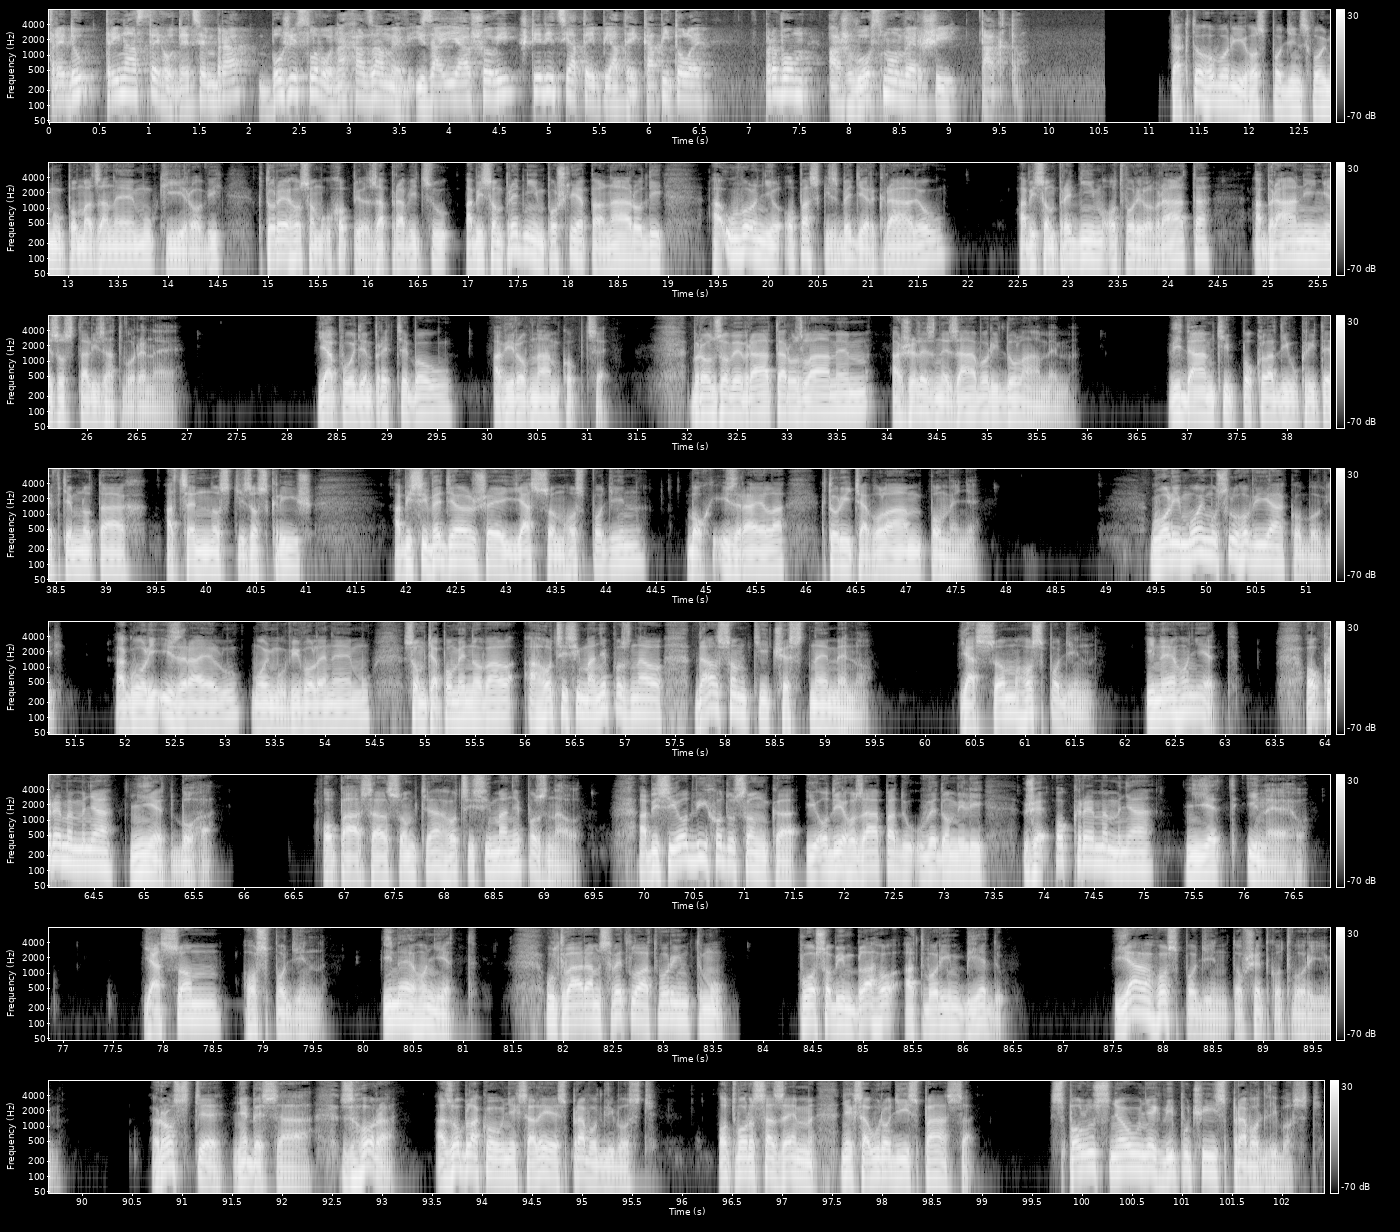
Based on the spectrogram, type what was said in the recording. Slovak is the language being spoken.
stredu 13. decembra Božie slovo nachádzame v Izaiášovi 45. kapitole v 1. až 8. verši takto. Takto hovorí hospodin svojmu pomazanému Kýrovi, ktorého som uchopil za pravicu, aby som pred ním pošliapal národy a uvoľnil opasky z bedier kráľov, aby som pred ním otvoril vráta a brány nezostali zatvorené. Ja pôjdem pred tebou a vyrovnám kopce. Bronzové vráta rozlámem a železné závory dolámem. Vydám ti poklady ukryté v temnotách a cennosti zo skrýš, aby si vedel, že ja som hospodin, Boh Izraela, ktorý ťa volám po mene. Kvôli môjmu sluhovi Jákobovi a kvôli Izraelu, môjmu vyvolenému, som ťa pomenoval a hoci si ma nepoznal, dal som ti čestné meno. Ja som hospodin, iného niet. Okrem mňa niet Boha. Opásal som ťa, hoci si ma nepoznal, aby si od východu slnka i od jeho západu uvedomili, že okrem mňa niet iného. Ja som hospodin, iného niet. Utváram svetlo a tvorím tmu. Pôsobím blaho a tvorím biedu. Ja, hospodin, to všetko tvorím. Roste nebesá, z hora a z oblakov nech sa leje spravodlivosť. Otvor sa zem, nech sa urodí spása. Spolu s ňou nech vypučí spravodlivosť.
